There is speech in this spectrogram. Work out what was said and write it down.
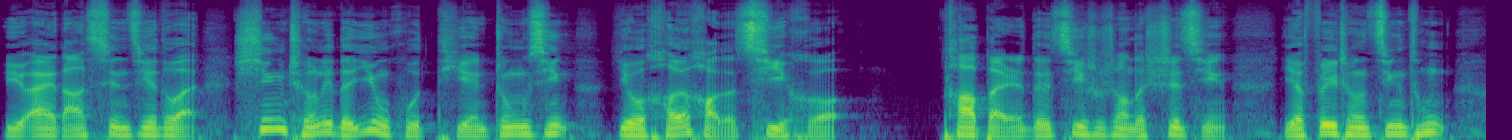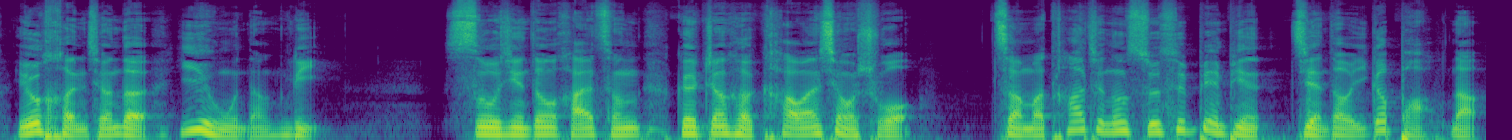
与爱达现阶段新成立的用户体验中心有很好的契合。他本人对技术上的事情也非常精通，有很强的业务能力。苏金东还曾跟张赫开玩笑说：“怎么他就能随随便便捡到一个宝呢？”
